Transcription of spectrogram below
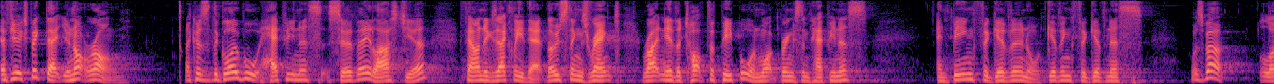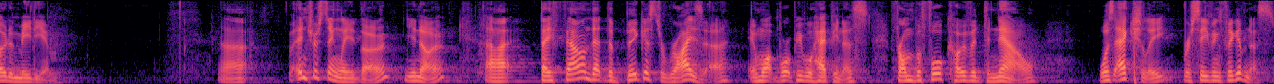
If you expect that, you're not wrong. Because the Global Happiness Survey last year found exactly that. Those things ranked right near the top for people and what brings them happiness. And being forgiven or giving forgiveness was about low to medium. Uh, interestingly, though, you know, uh, they found that the biggest riser in what brought people happiness from before COVID to now was actually receiving forgiveness.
